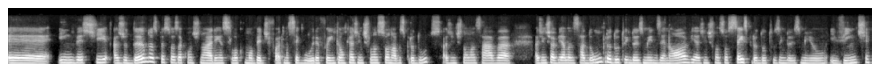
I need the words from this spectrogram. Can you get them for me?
é, e investir ajudando as pessoas a continuarem a se locomover de forma segura. Foi então que a gente lançou novos produtos. A gente não lançava, a gente havia lançado um produto em 2019, a gente lançou seis produtos em 2020,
